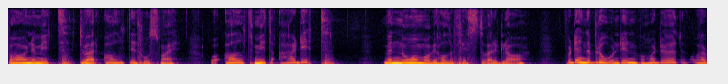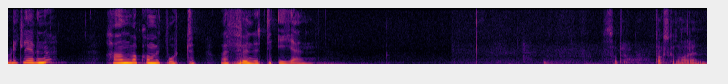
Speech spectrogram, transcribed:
Barnet mitt, du er alltid hos meg, og alt mitt er ditt. Men nå må vi holde fest og være glade. For denne broren din var død og er blitt levende. Han var kommet bort og er funnet igjen. Så bra. Takk skal du ha, Reinen.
